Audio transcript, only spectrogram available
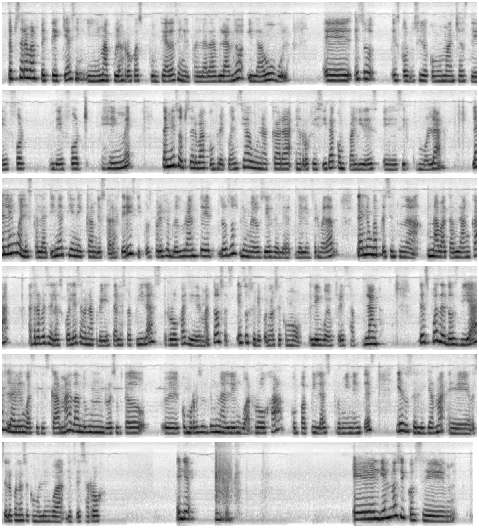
Se observan petequias y máculas rojas punteadas en el paladar blando y la úvula. Eh, eso es conocido como manchas de, Fort, de también se observa con frecuencia una cara enrojecida con palidez eh, circunmolar. La lengua en la escalatina tiene cambios característicos. Por ejemplo, durante los dos primeros días de la, enfermedad, la lengua presenta una, una, bata blanca a través de las cuales se van a proyectar las papilas rojas y edematosas. Esto se le conoce como lengua en fresa blanca. Después de dos días, la lengua se descama, dando un resultado eh, como resultado una lengua roja con papilas prominentes y eso se le llama, eh, se le conoce como lengua de fresa roja. El, diagnóstico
